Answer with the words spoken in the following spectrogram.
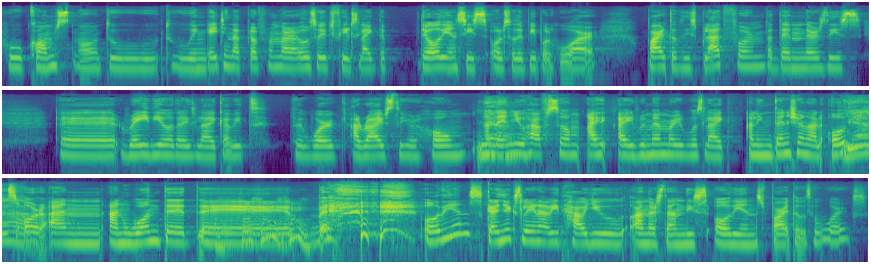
who comes no, to to engage in that platform, but also it feels like the the audience is also the people who are part of this platform. But then there's this uh, radio that is like a bit the work arrives to your home yeah. and then you have some I, I remember it was like an intentional audience yeah. or an unwanted uh, audience. Can you explain a bit how you understand this audience part of the works?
